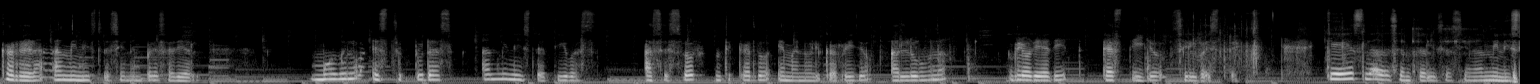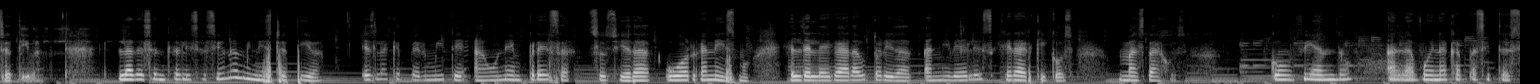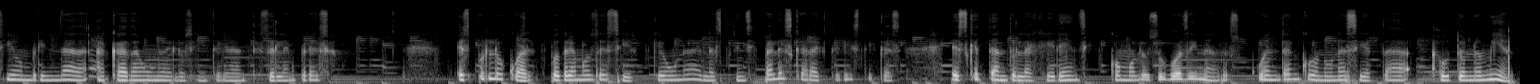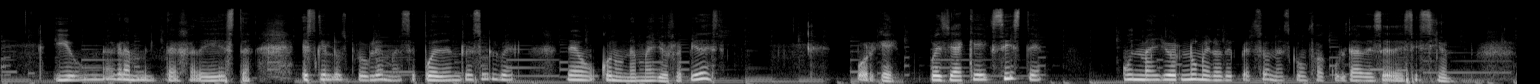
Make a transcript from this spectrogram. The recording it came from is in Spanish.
Carrera Administración Empresarial. Módulo Estructuras Administrativas. Asesor Ricardo Emanuel Carrillo. Alumna Gloria Edith Castillo Silvestre. ¿Qué es la descentralización administrativa? La descentralización administrativa es la que permite a una empresa, sociedad u organismo el delegar autoridad a niveles jerárquicos más bajos, confiando a la buena capacitación brindada a cada uno de los integrantes de la empresa. Es por lo cual podremos decir que una de las principales características es que tanto la gerencia como los subordinados cuentan con una cierta autonomía y una gran ventaja de esta es que los problemas se pueden resolver con una mayor rapidez. ¿Por qué? Pues ya que existe un mayor número de personas con facultades de decisión,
